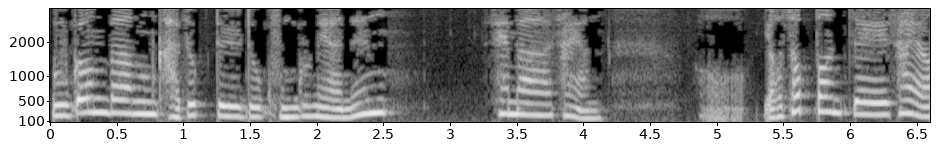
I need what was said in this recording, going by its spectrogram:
우건밤 가족들도 궁금해하는 세마 사연. 어, 여섯 번째 사연.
